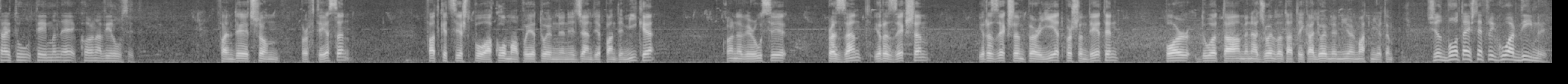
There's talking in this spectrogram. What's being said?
trajtu temën e koronavirusit. Faleminderit shumë për ftesën. Fatkeqësisht po, akoma po jetojmë në një gjendje pandemike. Koronavirusi prezent i rrezikshëm, i rrezikshëm për jetë, për shëndetin, por duhet ta menaxhojmë dhe ta tejkalojmë në mënyrën më të mirë. Gjithë bota ishte e frikuar dimrit.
